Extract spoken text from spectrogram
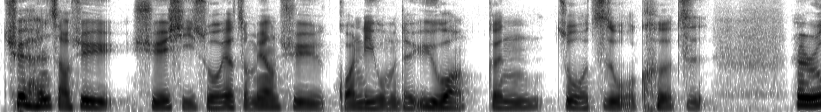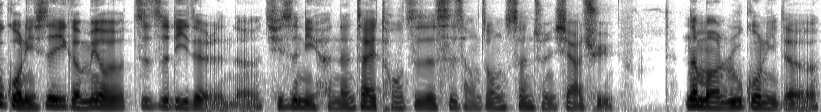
却很少去学习说要怎么样去管理我们的欲望跟做自我克制。那如果你是一个没有自制力的人呢，其实你很难在投资的市场中生存下去。那么，如果你的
